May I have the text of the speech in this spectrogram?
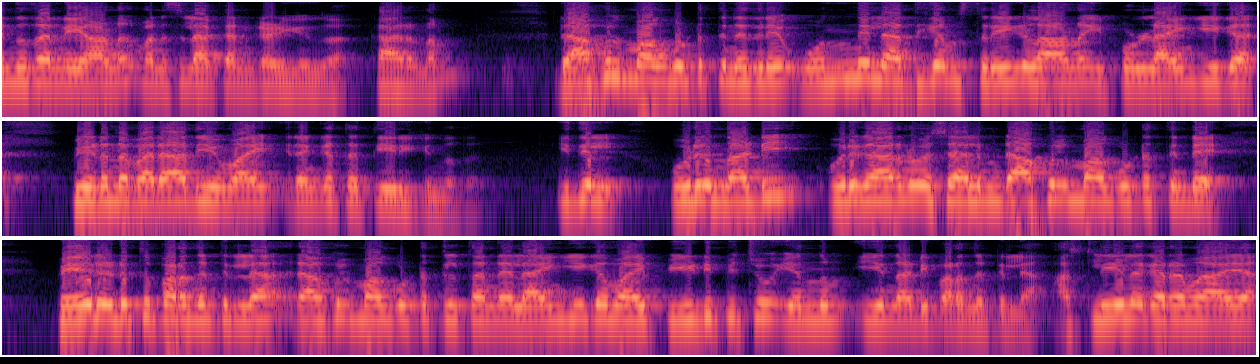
എന്ന് തന്നെയാണ് മനസ്സിലാക്കാൻ കഴിയുക. കാരണം രാഹുൽ മാങ്കൂട്ടത്തിനെതിരെ ഒന്നിലധികം സ്ത്രീകളാണ് ഇപ്പോൾ ലൈംഗിക പീഡന പരാതിയുമായി രംഗത്തെത്തിയിരിക്കുന്നത്. ഇതിൽ ഒരു നടി ഒരു കാരണവശാലും രാഹുൽ മാങ്കൂട്ടത്തിന്റെ പേരെടുത്തു പറഞ്ഞിട്ടില്ല. രാഹുൽ മാങ്കൂട്ടത്തിൽ തന്നെ ലൈംഗികമായി പീഡിപ്പിച്ചു എന്നും ഈ നടി പറഞ്ഞിട്ടില്ല. അശ്ലീലകരമായ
